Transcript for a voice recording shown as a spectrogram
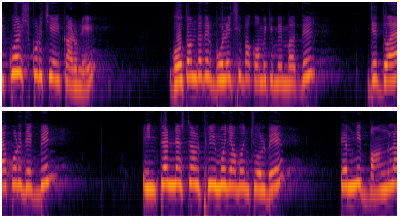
রিকোয়েস্ট করেছি এই কারণে। গৌতম দাদের বলেছি বা কমিটি মেম্বারদের যে দয়া করে দেখবেন ইন্টারন্যাশনাল ফিল্মও যেমন চলবে, তেমনি বাংলা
